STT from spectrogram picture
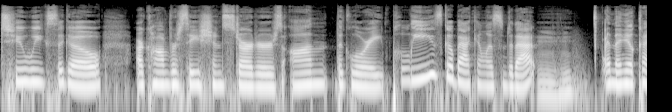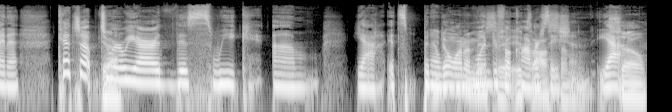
two weeks ago our conversation starters on the glory, please go back and listen to that. Mm-hmm. And then you'll kind of catch up to Yeah. where we are this week. Um, yeah, it's been you a don't want miss wonderful it. Conversation. awesome. Yeah. So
